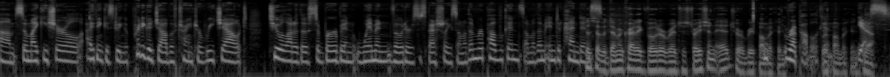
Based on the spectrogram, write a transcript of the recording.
Um, so Mikey Sherrill, I think, is doing a pretty good job of trying to reach out to a lot of those suburban women voters, especially some of them Republican, some of them independent. Does have a Democratic voter registration edge or Republican? Republican. Republican. Yes.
